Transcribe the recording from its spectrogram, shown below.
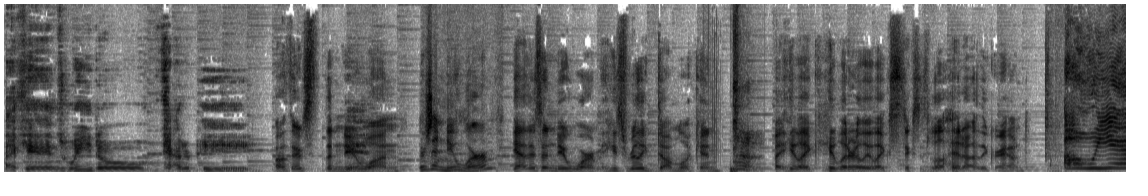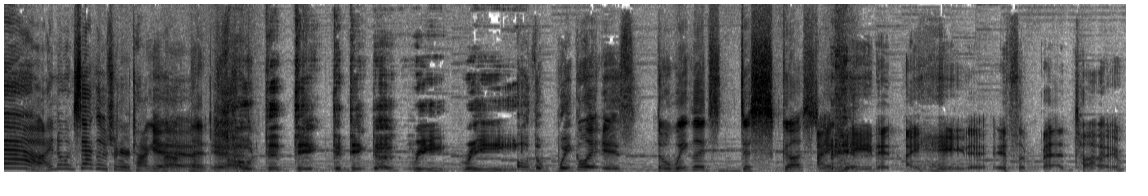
Ekans, Weedle, Caterpie. Oh, there's the new Yeah. one. There's a new worm. Yeah, there's a new worm. He's really dumb looking, but he like he literally like sticks his little head out of the ground. Oh yeah, I know exactly which one you're talking about. Yeah, And the, yeah. Oh, the dig, the dig dug re re. Oh, the Wiglett is. the Wiglett's disgusting. I hate it. I hate it. It's a bad time.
